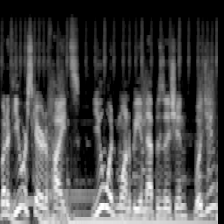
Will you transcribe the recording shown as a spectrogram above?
But if you were scared of heights, you wouldn't want to be in that position, would you?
